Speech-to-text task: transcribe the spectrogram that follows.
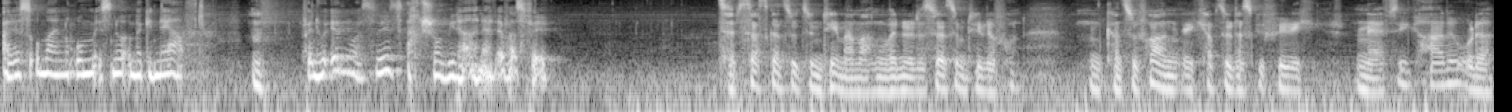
alles um einen rum ist nur immer genervt. Hm. Wenn du irgendwas willst, ach, schon wieder einer, der was will. Selbst das kannst du zum Thema machen, wenn du das hörst im Telefon. Dann kannst du fragen, ich habe so das Gefühl, ich nerv sie gerade oder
